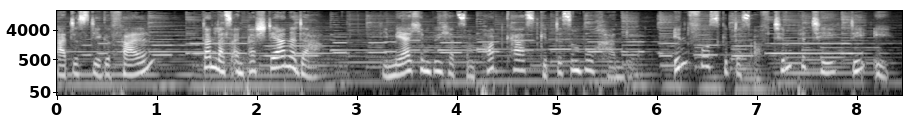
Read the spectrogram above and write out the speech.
Hat es dir gefallen? Dann lass ein paar Sterne da. Die Märchenbücher zum Podcast gibt es im Buchhandel. Infos gibt es auf timpet.de.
